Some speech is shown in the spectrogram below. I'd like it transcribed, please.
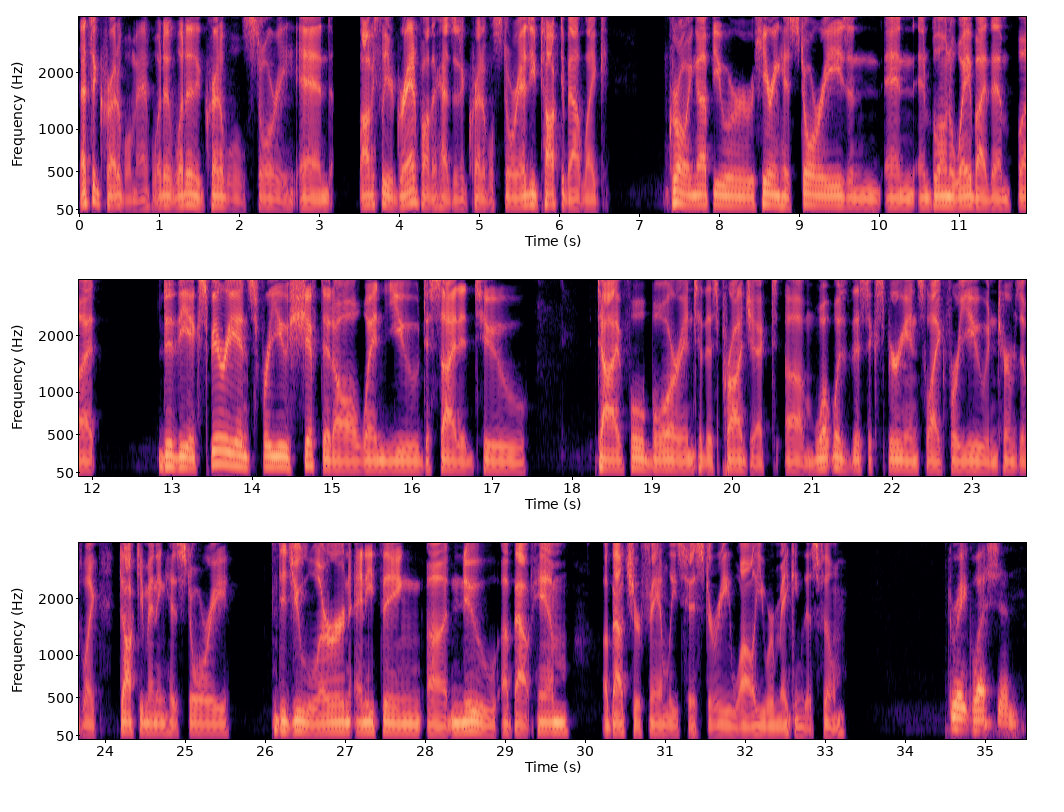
That's incredible, man. What a what an incredible story. And obviously your grandfather has an incredible story as you talked about like growing up you were hearing his stories and and and blown away by them but did the experience for you shift at all when you decided to dive full bore into this project um, what was this experience like for you in terms of like documenting his story did you learn anything uh, new about him about your family's history while you were making this film Great question.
